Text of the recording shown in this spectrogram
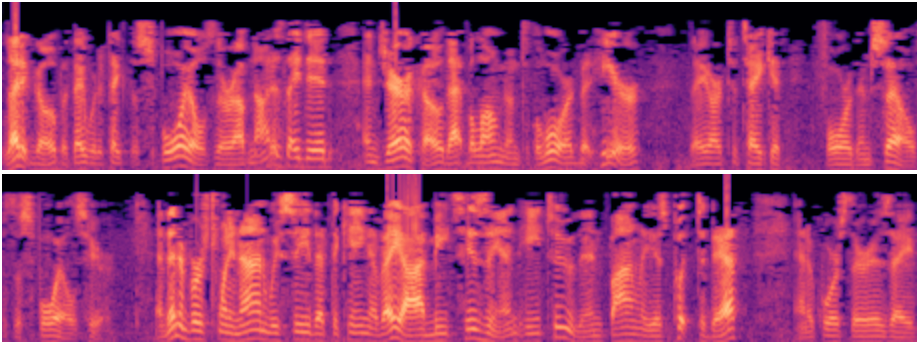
let it go, but they were to take the spoils thereof, not as they did in Jericho, that belonged unto the Lord, but here they are to take it for themselves, the spoils here. And then in verse 29, we see that the king of Ai meets his end. He too then finally is put to death. And of course, there is a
